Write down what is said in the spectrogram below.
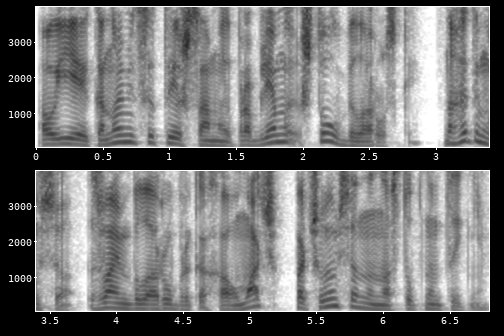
а ў яе эканоміцы тыя ж самыя праблемы, што ў беларускай. На гэтым усё з вами была рубрика Хау-матч, пачуемся на наступным тыдні.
